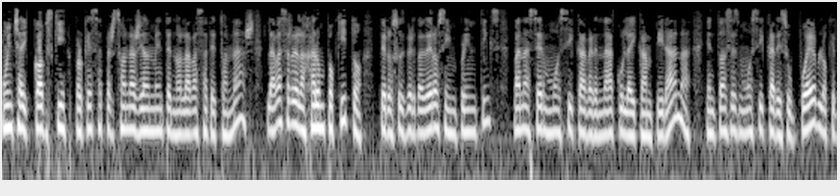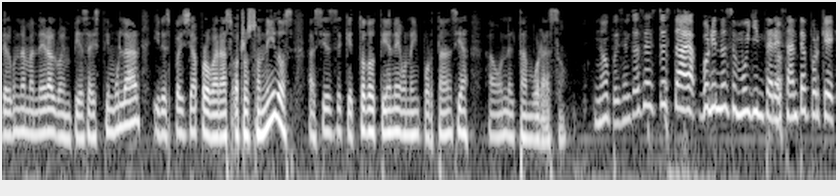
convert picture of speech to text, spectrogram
un Tchaikovsky, porque esa persona realmente no la vas a detonar. La vas a relajar un poquito, pero sus verdaderos imprintings van a ser música vernácula y campirana. Entonces, música de su pueblo, que de alguna manera lo empieza a estimular y después ya probarás otros sonidos. Así es de que todo tiene una importancia aún el tamborazo. No, pues entonces esto está poniéndose muy interesante porque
